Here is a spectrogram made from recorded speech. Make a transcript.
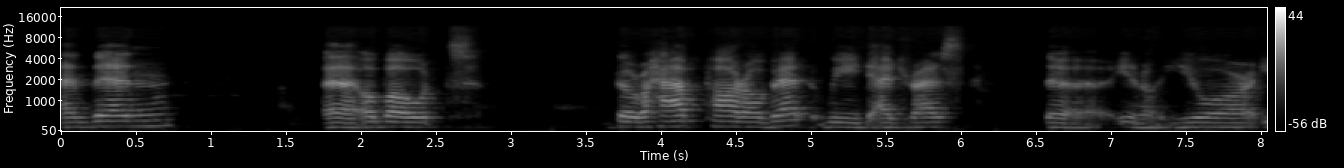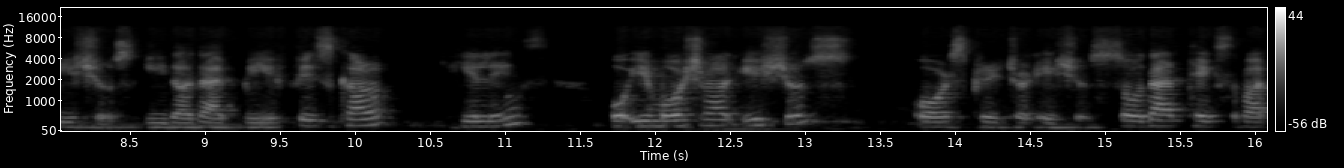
and then uh, about the half part of it, we address the, you know, your issues, either that be physical healings or emotional issues or spiritual issues. So that takes about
